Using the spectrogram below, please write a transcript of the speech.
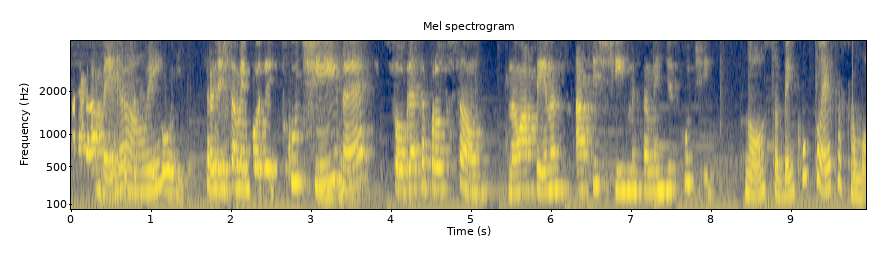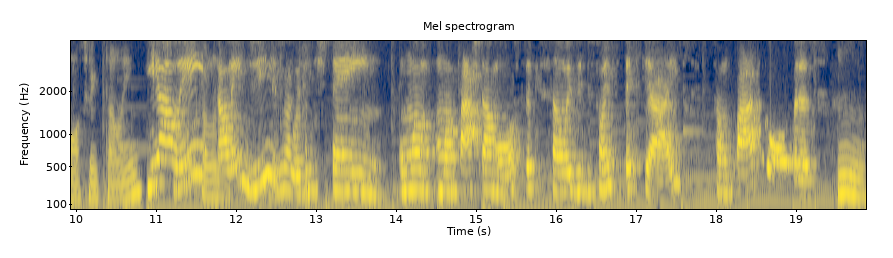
mais aberta Legal, essa categoria. Para a gente também poder discutir uhum. né, sobre essa produção. Não apenas assistir, mas também discutir. Nossa, bem completa essa mostra, então, hein? E além, além disso, a gente tem uma, uma parte da mostra que são exibições especiais. São quatro obras hum.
